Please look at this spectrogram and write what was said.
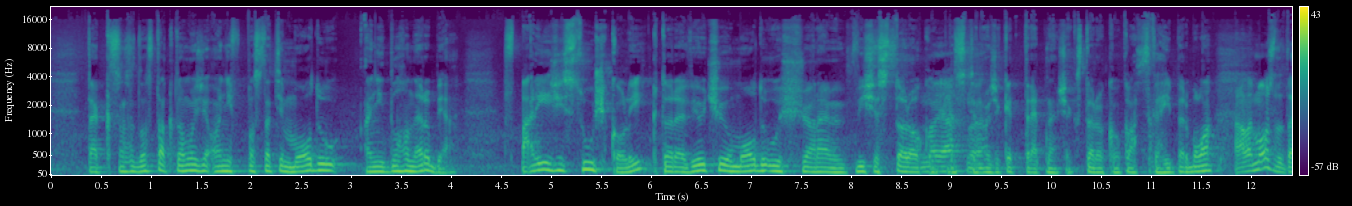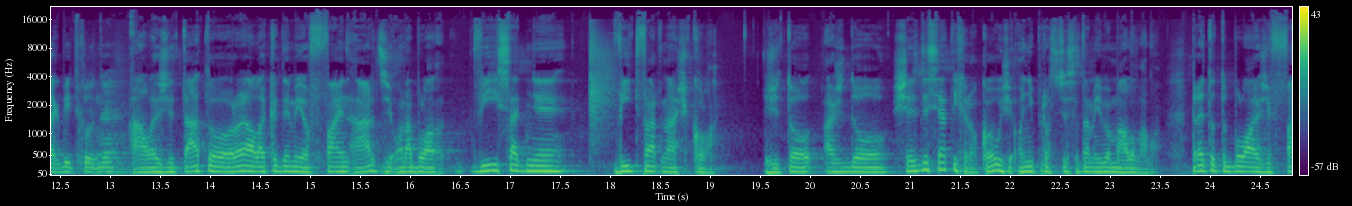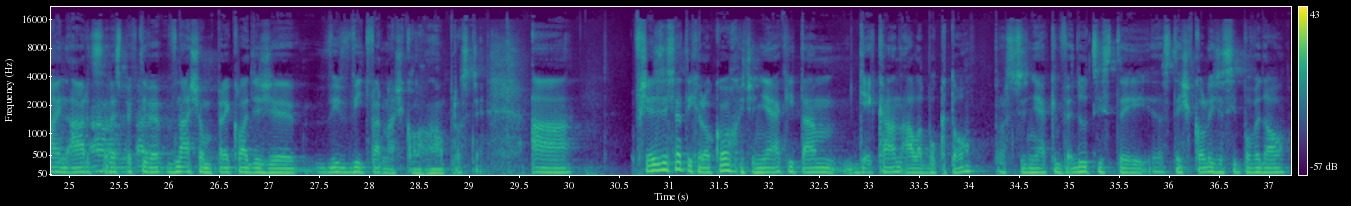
tak som sa dostal k tomu, že oni v podstate módu ani dlho nerobia. V Paríži sú školy, ktoré vyučujú módu už, ja neviem, vyše 100 rokov. No jasné. Proste, že keď trepnem, však 100 rokov, klasická hyperbola. Ale môže to tak byť kľudne. Ale že táto Royal Academy of Fine Arts, že ona bola výsadne výtvarná škola že to až do 60 rokov, že oni proste sa tam iba malovalo. Preto to bolo aj, že fine arts, Áno, respektíve v našom preklade, že výtvarná škola, no proste. A v 60 rokoch, že nejaký tam dekan alebo kto, proste nejaký vedúci z tej, z tej školy, že si povedal,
